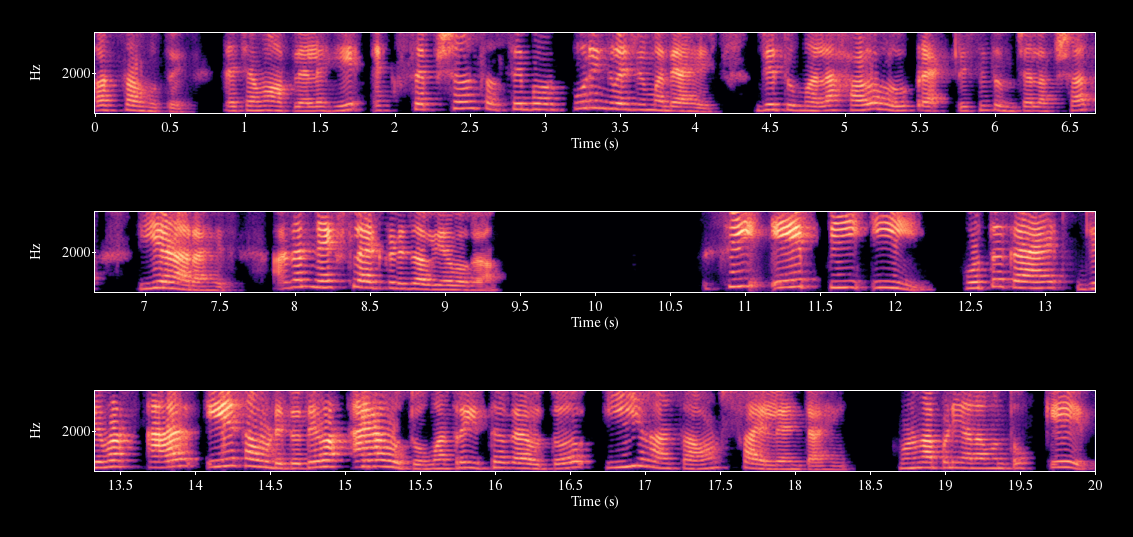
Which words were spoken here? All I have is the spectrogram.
असा होतोय. त्याच्यामुळे आपल्याला हे एक्सेप्शन्स असे भरपूर इंग्रजीमध्ये आहेत जे तुम्हाला हळूहळू प्रॅक्टिसने तुमच्या लक्षात येणार आहेत. आता नेक्स्ट स्लाइडकडे जाऊया बघा. सी ए पीई होतं काय? जेव्हा आर ए साऊंड येतो तेव्हा ऍ होतो. मात्र इथं काय होतं? ई हा साऊंड सायलेंट आहे. म्हणून आपण याला म्हणतो cape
